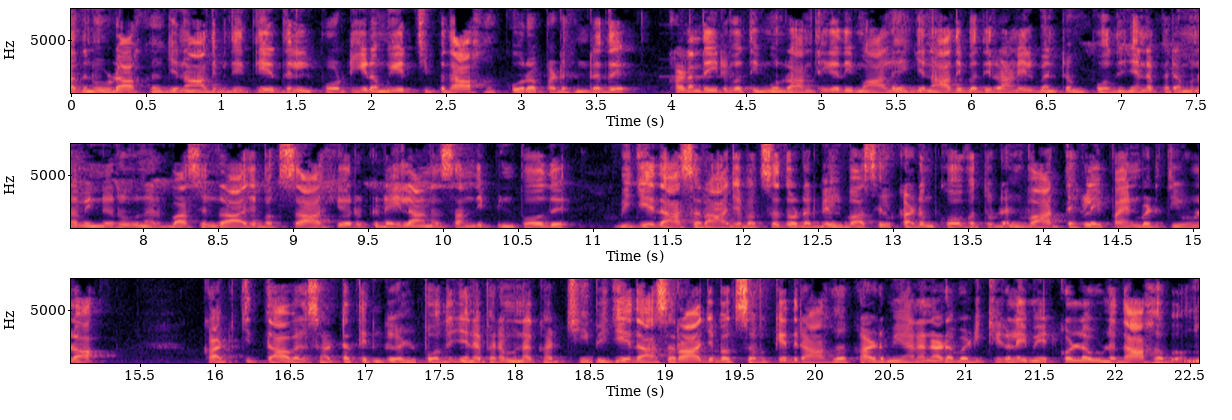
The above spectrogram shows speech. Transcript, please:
அதனூடாக ஜனாதிபதி தேர்தலில் போட்டியிட முயற்சிப்பதாக கூறப்படுகின்றது. கடந்த இருபத்தி மூன்றாம் தேதி மாலை ஜனாதிபதி ரணில் மற்றும் பொதுஜன பிரமுனவின் நிறுவனர் பசில் ராஜபக்ச ஆகியோருக்கு இடையிலான சந்திப்பின் போது விஜயதாச ராஜபக்ச தொடர்பில் பசில் கடும் கோபத்துடன் வார்த்தைகளை பயன்படுத்தியுள்ளார். கட்சி தாவல் சட்டத்தின் கீழ் பொதுஜன பெருமன கட்சி விஜயதாச ராஜபக்சவுக்கு எதிராக கடுமையான நடவடிக்கைகளை மேற்கொள்ள உள்ளதாகவும்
